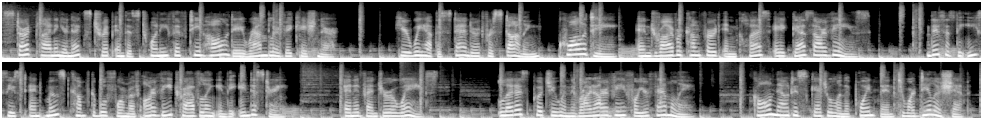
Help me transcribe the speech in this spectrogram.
Start planning your next trip in this 2015 Holiday Rambler Vacationer. Here we have the standard for styling, quality, and driver comfort in Class A gas RVs. This is the easiest and most comfortable form of RV traveling in the industry. An adventure awaits. Let us put you in the right RV for your family. Call now to schedule an appointment to our dealership.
